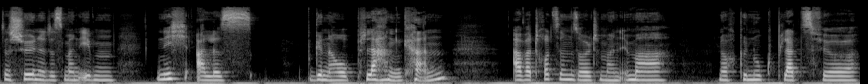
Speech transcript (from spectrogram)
das Schöne, dass man eben nicht alles genau planen kann. Aber trotzdem sollte man immer noch genug Platz für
